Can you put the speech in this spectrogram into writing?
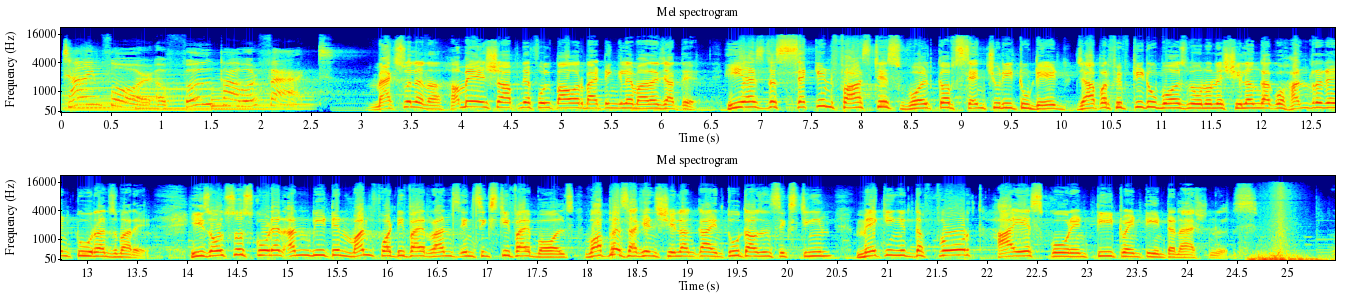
Time for a full power fact. Maxwell है ना हमेशा अपने full power batting के लिए माने जाते हैं he has the second fastest world cup century to date जहाँ पर 52 बॉल्स में उन्होंने श्रीलंका को 102 रन मारे। He is also scored an unbeaten in one forty five run in 65 balls वापस against Sri Lanka in 2016 making it the fourth highest score in T20 internationals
